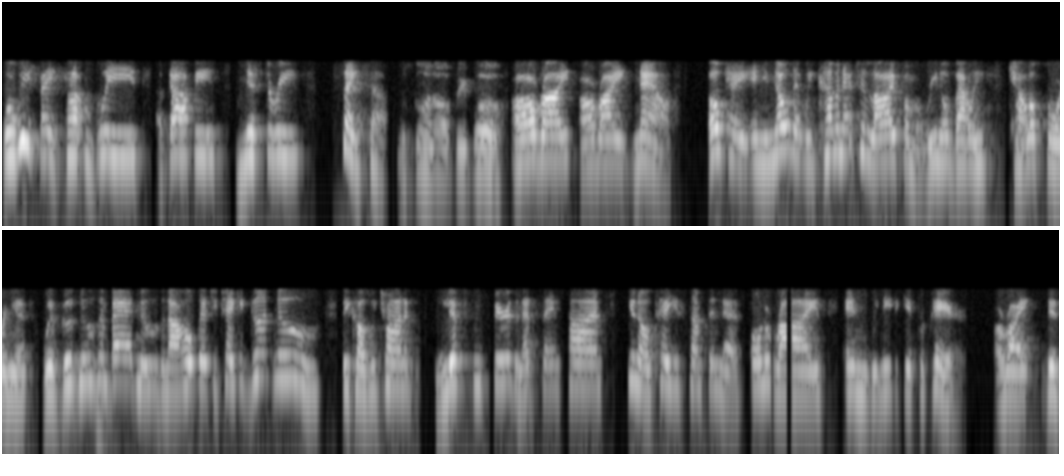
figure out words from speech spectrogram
will we say something, please? Agape, mystery, say something. What's going on, people? All right, all right. Now, okay, and you know that we coming at you live from Moreno Valley, California, with good news and bad news, and I hope that you take it good news because we're trying to lift some spirits and at the same time, you know, tell you something that's on the rise and we need to get prepared. All right, this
